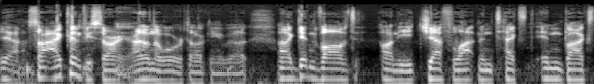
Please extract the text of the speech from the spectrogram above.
Yeah, so I couldn't be sorry. I don't know what we're talking about. Uh, get involved on the Jeff Lotman text inbox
